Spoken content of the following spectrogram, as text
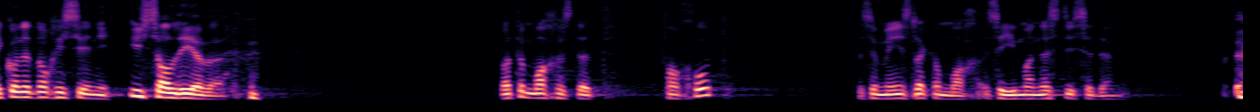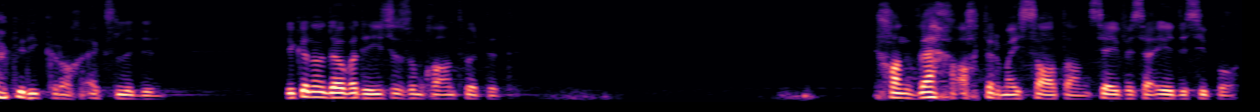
Hy kon dit nog nie sê nie. U sal lewe. Wat 'n mag is dit van God? Dis 'n menslike mag, is 'n humanistiese ding. Ek het die krag, ek sal dit doen. Wie kan onthou wat Jesus hom geantwoord het? Gaan weg agter my Satan, sê hy vir sy eie disipel.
